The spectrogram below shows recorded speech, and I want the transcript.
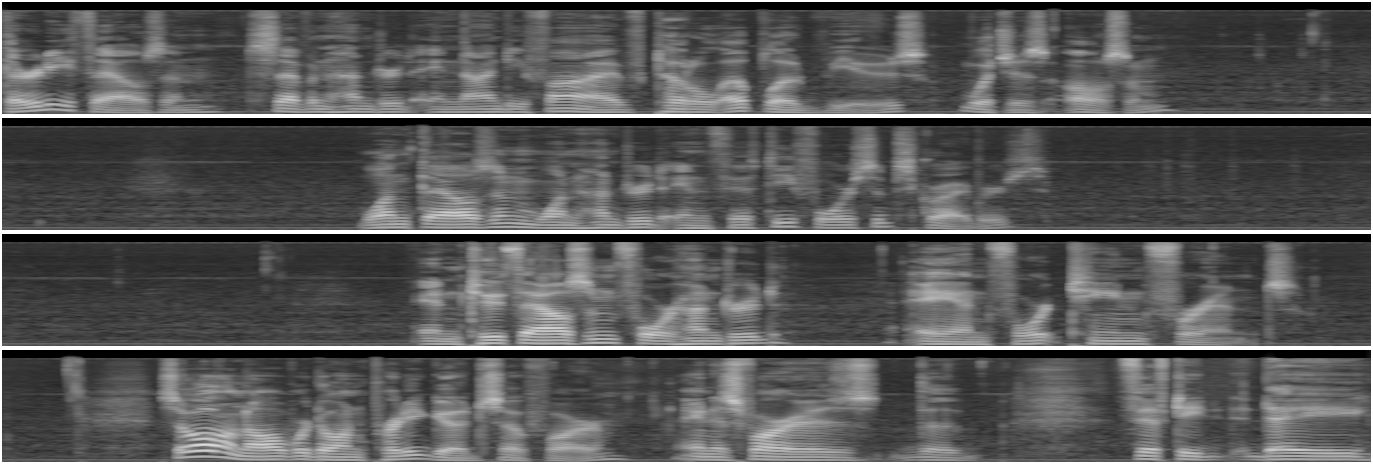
30,795 total upload views, which is awesome, 1,154 subscribers, and 2,414 friends. So all in all, we're doing pretty good so far. And as far as the 50 day,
